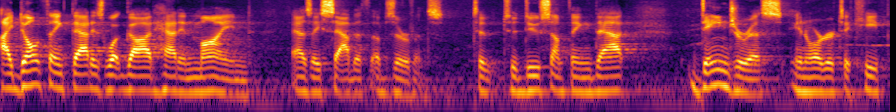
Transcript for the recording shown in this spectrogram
I don't think that is what God had in mind as a Sabbath observance to to do something that dangerous in order to keep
